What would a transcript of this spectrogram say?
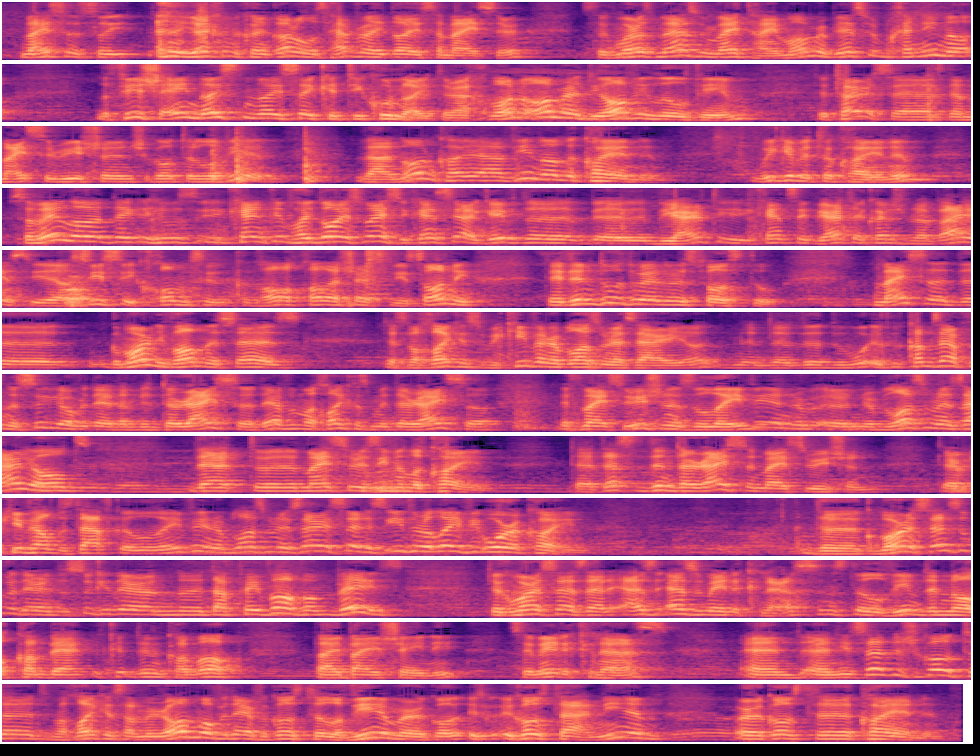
Meiser, so Yochanan Kohen Gadol was Hevrei Dois HaMeiser. So the Gemara's Maser, my time, Omer, B'Yesir B'Chanina, Lefish Ein Nois Noisei Ketikunait. The Rachman Omer, the Ovi Lilvim, the Torah says that Meiser Rishon should go to Levim. The Anon Koyavin on the Koyanim we give it to Koyanim. So Mela, he was you can't give Haidois Meiser. You can't say I gave the uh. You can't say Biarti Kodesh from Abayis. Sisi Chom Kol Asher. They didn't do it the way they were supposed to. Meiser, the Gemara Nivalma says. There's machlekes bekiva and blazim azaria. It comes out from the sugi over there. The midaraisa, they have a machlekes midaraisa. If Meiser Rishon is the Levi and the blazim azaria holds that uh, Meiser is even lekoyin. That that's the din daraisa in Meiser Rishon. The Rebbe held is dafka Levi and the blazim azaria said it's either a Levi or a koyin the Gemara says over there in the sugi there on the Daf Pevav on base, the Gemara says that as Ezra made a knas, since the Levim didn't all come back, didn't come up by by Sheni, so he made a knas, and and he said they should go to Machlekes Amiram over there if it goes to Levim or it goes, to Aniyim or it goes to Koyanim.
